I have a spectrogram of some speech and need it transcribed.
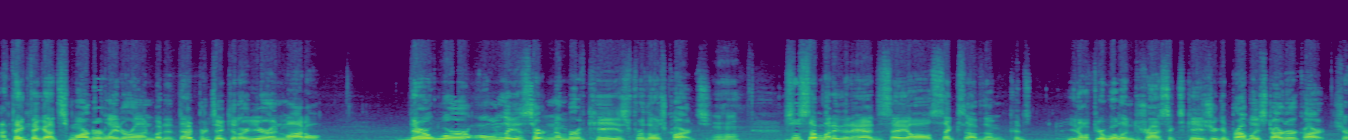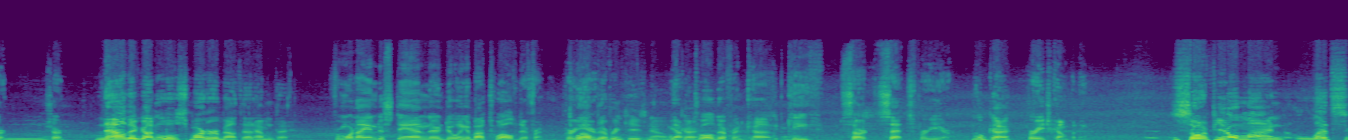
I think they got smarter later on, but at that particular year and model, there were only a certain number of keys for those carts. Mm-hmm. So somebody that had, say, all six of them could, you know, if you're willing to try six keys, you could probably start her cart. Sure, sure. Now they've gotten a little smarter about that, haven't they? From what I understand, they're doing about 12 different per 12 year. different keys now. Yep, okay. 12 different key sets per year Okay. for each company. So if you don't mind, let's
